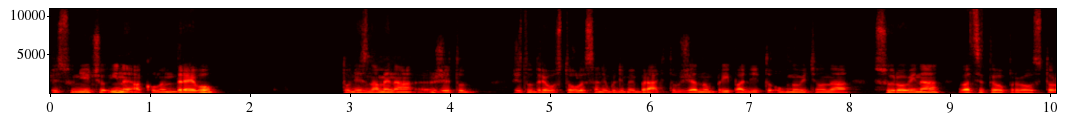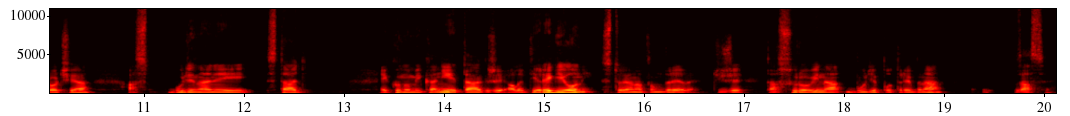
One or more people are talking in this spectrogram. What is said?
že sú niečo iné ako len drevo. To neznamená, že to, že to drevo z toho lesa nebudeme brať. To v žiadnom prípade. Je to obnoviteľná surovina 21. storočia, a bude na nej stať ekonomika nie tak, že ale tie regióny stoja na tom dreve. Čiže tá surovina bude potrebná. Zase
